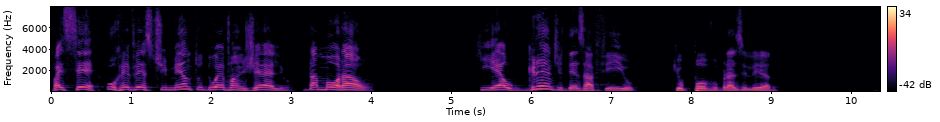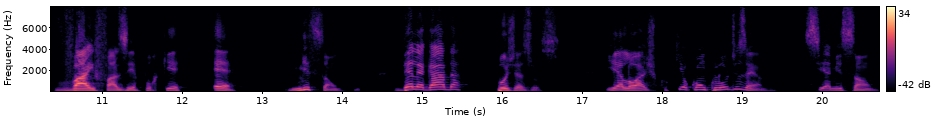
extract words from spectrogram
vai ser o revestimento do evangelho, da moral, que é o grande desafio que o povo brasileiro vai fazer, porque é missão delegada por Jesus. E é lógico que eu concluo dizendo: se é missão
